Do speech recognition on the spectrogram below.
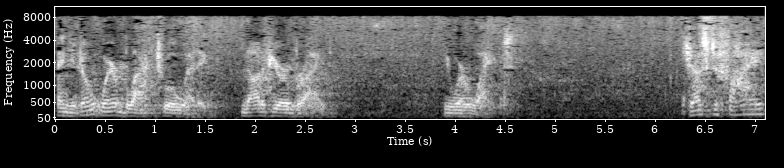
And you don't wear black to a wedding. Not if you're a bride. You wear white. Justified,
